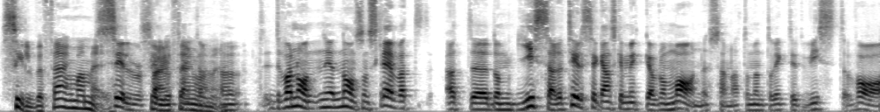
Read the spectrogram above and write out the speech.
Silverfang var med Silverfang, tänkte var med. Det var någon, någon som skrev att, att eh, de gissade till sig ganska mycket av de manusen. Att de inte riktigt visste vad...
